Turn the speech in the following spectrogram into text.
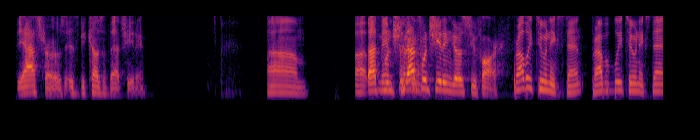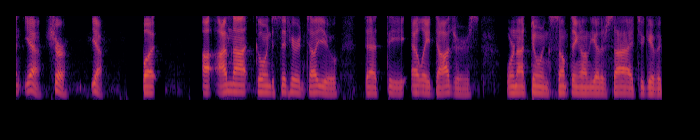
the Astros, is because of that cheating. Um, uh, That's may- when that's when cheating goes too far. Probably to an extent. Probably to an extent. Yeah, sure. Yeah. But uh, I'm not going to sit here and tell you that the LA Dodgers were not doing something on the other side to give a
